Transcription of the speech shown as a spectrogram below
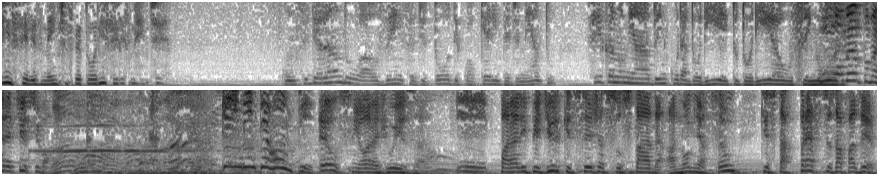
Infelizmente, inspetor, infelizmente. Considerando a ausência de todo e qualquer impedimento, fica nomeado em curadoria e tutoria o senhor. Um momento, meritíssima! Quem me interrompe? Eu, senhora juíza. E. Para lhe pedir que seja sustada a nomeação que está prestes a fazer.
